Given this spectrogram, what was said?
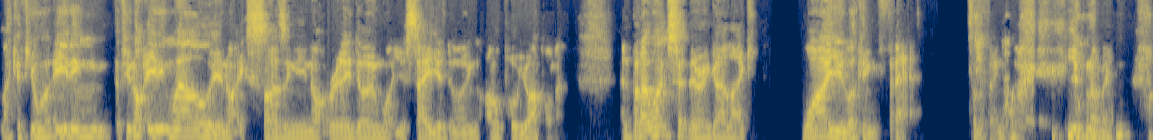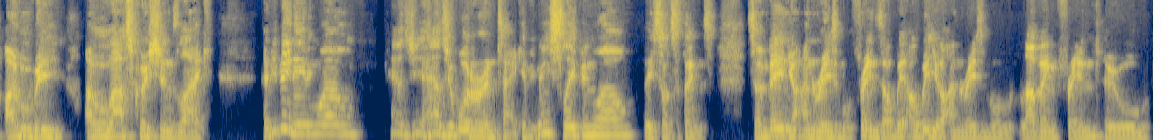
like if you're eating, if you're not eating well, you're not exercising, you're not really doing what you say you're doing, I'll pull you up on it. And, but I won't sit there and go like, why are you looking fat? Sort of thing. you know what I mean? I will be. I will ask questions like, have you been eating well? How's your, how's your water intake? Have you been sleeping well? These sorts of things. So, in being your unreasonable friends, I'll be I'll be your unreasonable, loving friend who will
